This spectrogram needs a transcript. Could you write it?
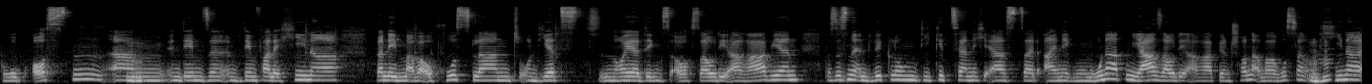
grob Osten, ähm, mhm. in, dem Sinn, in dem Falle China, daneben aber auch Russland und jetzt neuerdings auch Saudi-Arabien. Das ist eine Entwicklung, die gibt es ja nicht erst seit einigen Monaten. Ja, Saudi-Arabien schon, aber Russland mhm. und China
